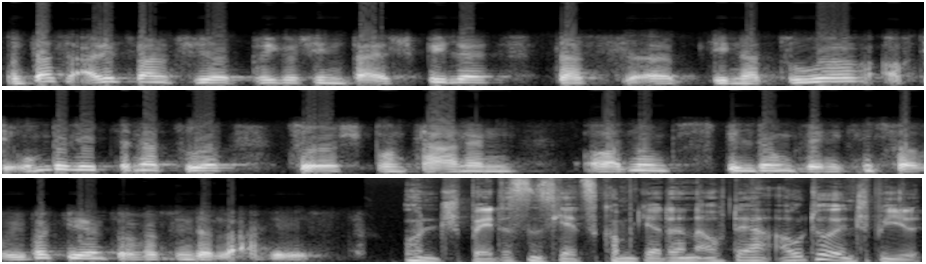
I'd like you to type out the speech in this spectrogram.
Und das alles waren für Prigozhin Beispiele, dass äh, die Natur, auch die unbelebte Natur, zur spontanen Ordnungsbildung wenigstens vorübergehend durchaus in der Lage ist. Und spätestens jetzt kommt ja dann auch der Autor ins Spiel.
